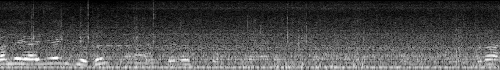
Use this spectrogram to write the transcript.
Koşudan vurdu. Koşudan vurdu. Ya ben de yaylaya gidiyordum. Burada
